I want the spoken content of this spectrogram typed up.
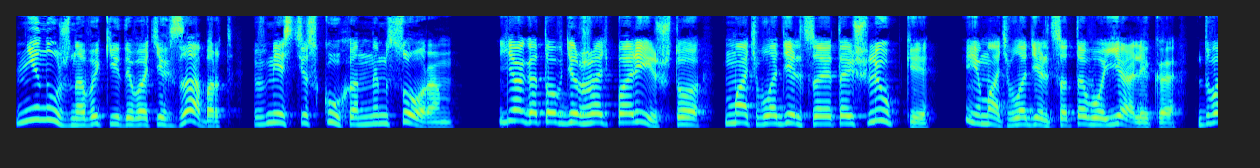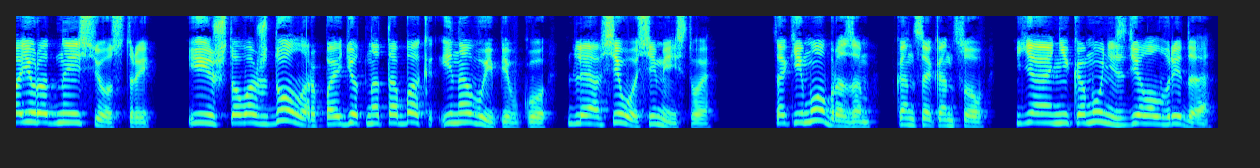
Не нужно выкидывать их за борт вместе с кухонным ссором. Я готов держать пари, что мать владельца этой шлюпки и мать владельца того ялика – двоюродные сестры, и что ваш доллар пойдет на табак и на выпивку для всего семейства. Таким образом, в конце концов, я никому не сделал вреда.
